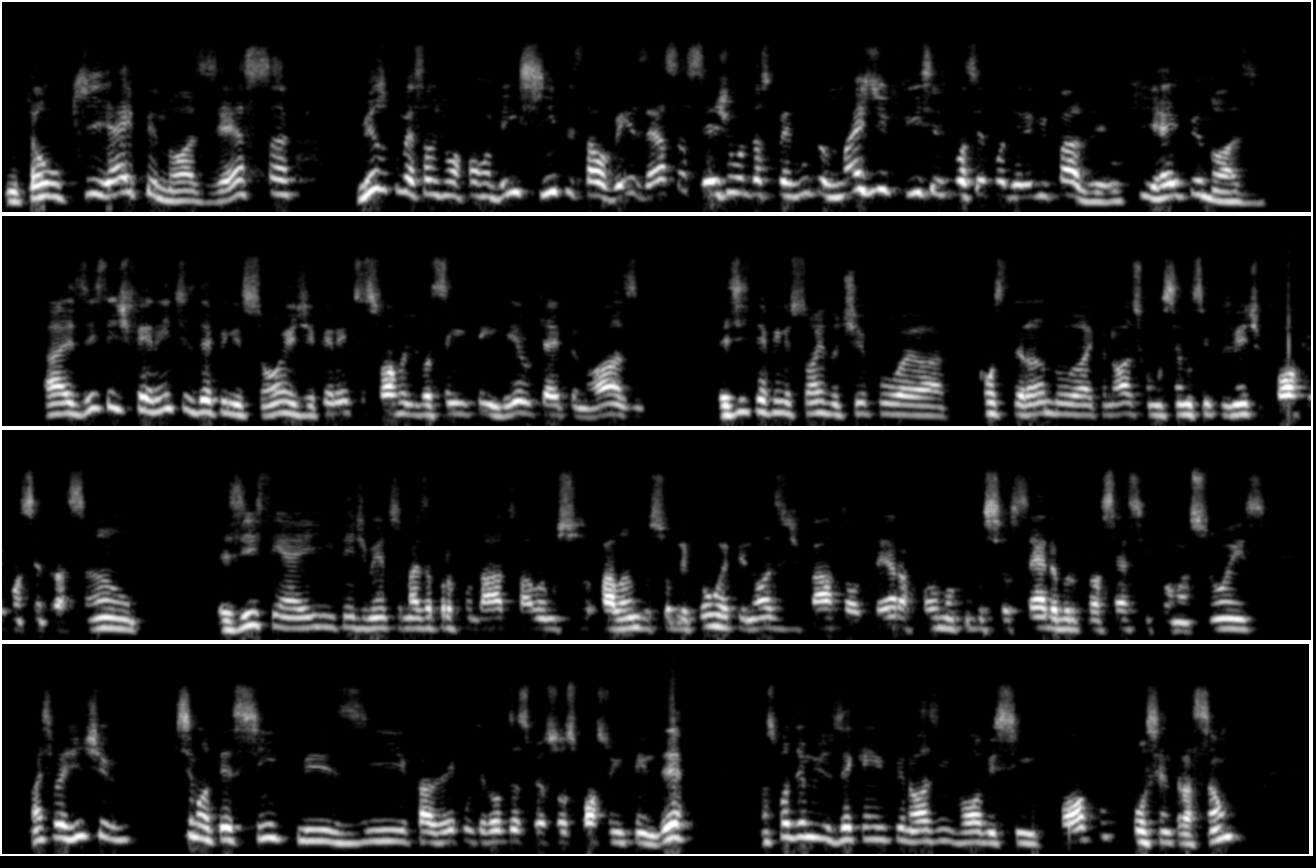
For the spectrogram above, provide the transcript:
Então, o que é hipnose? Essa mesmo começando de uma forma bem simples, talvez essa seja uma das perguntas mais difíceis que você poderia me fazer. O que é hipnose? Ah, existem diferentes definições, diferentes formas de você entender o que é hipnose. Existem definições do tipo, uh, considerando a hipnose como sendo simplesmente foco e concentração. Existem aí entendimentos mais aprofundados falando, falando sobre como a hipnose de fato altera a forma como o seu cérebro processa informações. Mas para a gente se manter simples e fazer com que todas as pessoas possam entender, nós podemos dizer que a hipnose envolve sim foco, concentração,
